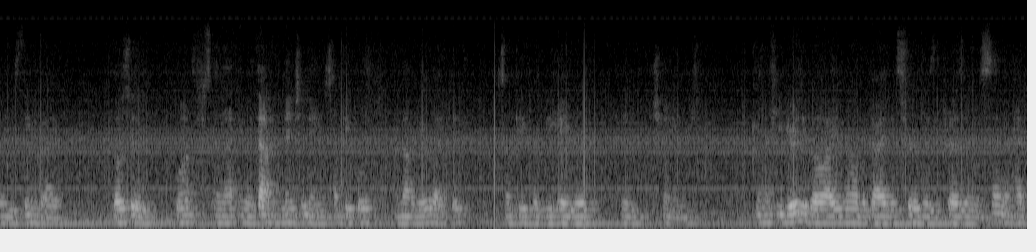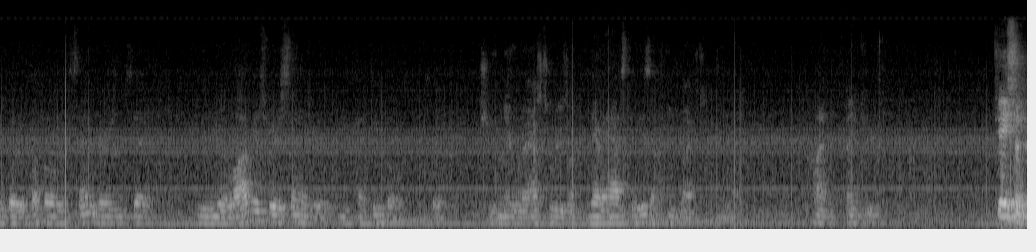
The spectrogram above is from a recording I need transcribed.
when you think about it, those who, once, and I- without mentioning some people are not reelected, some people's behavior didn't change. And a few years ago, I know the guy that served as the president of the Senate had to go to a couple of senators and said, either you're a lobbyist or you're a senator, you can't be both. So She never asked to resign. never asked to resign. Jason,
